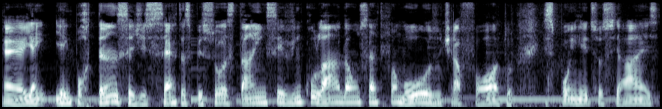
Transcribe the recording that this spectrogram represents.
É, e, a, e, a, importância de certas pessoas está em ser vinculado a um certo famoso, tirar foto, expor em redes sociais.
